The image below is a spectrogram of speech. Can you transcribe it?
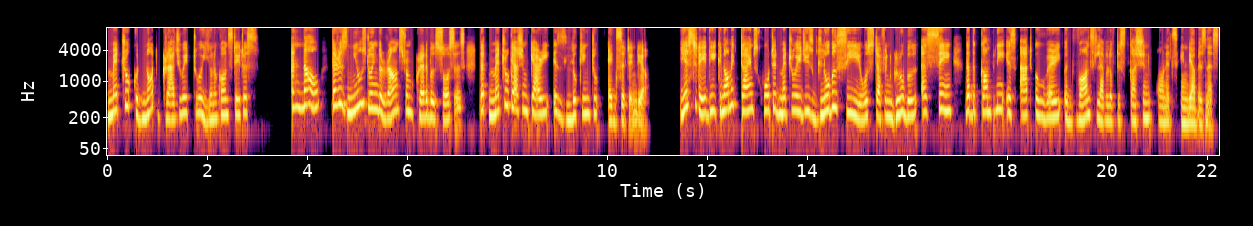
Metro could not graduate to a unicorn status. And now there is news doing the rounds from credible sources that Metro Cash and Carry is looking to exit India. Yesterday, the Economic Times quoted Metro AG's global CEO Steffen Greubel as saying that the company is at a very advanced level of discussion on its India business.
